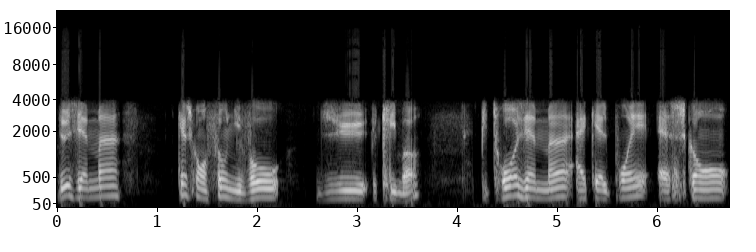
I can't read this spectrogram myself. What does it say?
Deuxièmement, qu'est-ce qu'on fait au niveau du climat? Puis troisièmement, à quel point est-ce qu'on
